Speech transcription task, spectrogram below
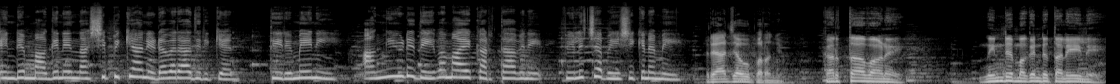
എന്റെ മകനെ നശിപ്പിക്കാൻ ഇടവരാതിരിക്കാൻ തിരുമേനി അങ്ങയുടെ ദൈവമായ കർത്താവിനെ വിളിച്ചപേക്ഷിക്കണമേ. രാജാവ് പറഞ്ഞു കർത്താവാണേ നിന്റെ മകന്റെ തലയിലെ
